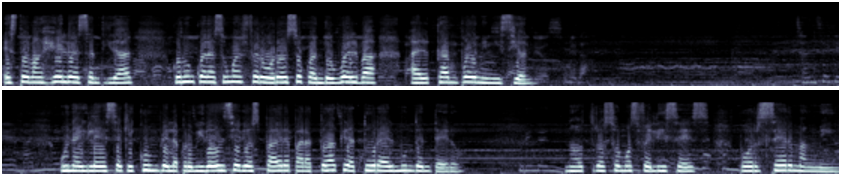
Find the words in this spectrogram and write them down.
este evangelio de santidad con un corazón más fervoroso cuando vuelva al campo de mi misión. Una iglesia que cumple la providencia de Dios Padre para toda criatura del mundo entero. Nosotros somos felices por ser Mangmin.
